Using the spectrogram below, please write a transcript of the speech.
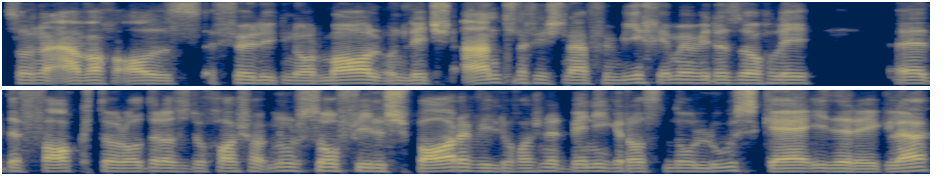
sondern einfach als völlig normal. Und letztendlich ist dann für mich immer wieder so ein bisschen äh, der Faktor, oder? Also du kannst halt nur so viel sparen, weil du kannst nicht weniger als null ausgeben in der Regel.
